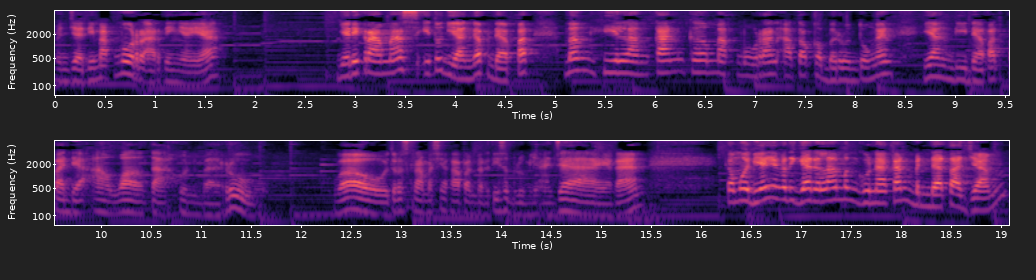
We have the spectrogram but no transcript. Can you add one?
menjadi makmur artinya ya. Jadi keramas itu dianggap dapat menghilangkan kemakmuran atau keberuntungan yang didapat pada awal tahun baru. Wow, terus keramasnya kapan? Berarti sebelumnya aja, ya kan? Kemudian yang ketiga adalah menggunakan benda tajam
